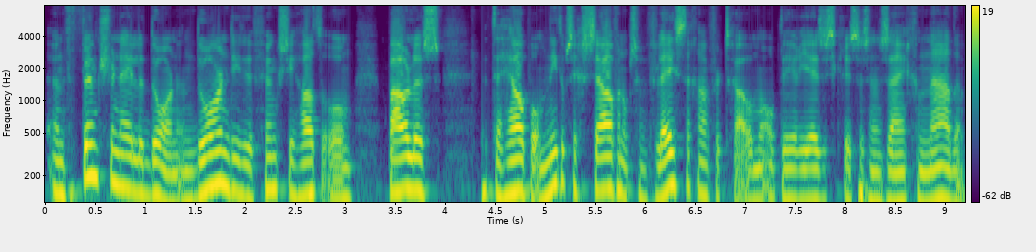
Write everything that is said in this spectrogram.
een functionele doorn. Een doorn die de functie had om Paulus te helpen om niet op zichzelf en op zijn vlees te gaan vertrouwen, maar op de Heer Jezus Christus en zijn genade.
